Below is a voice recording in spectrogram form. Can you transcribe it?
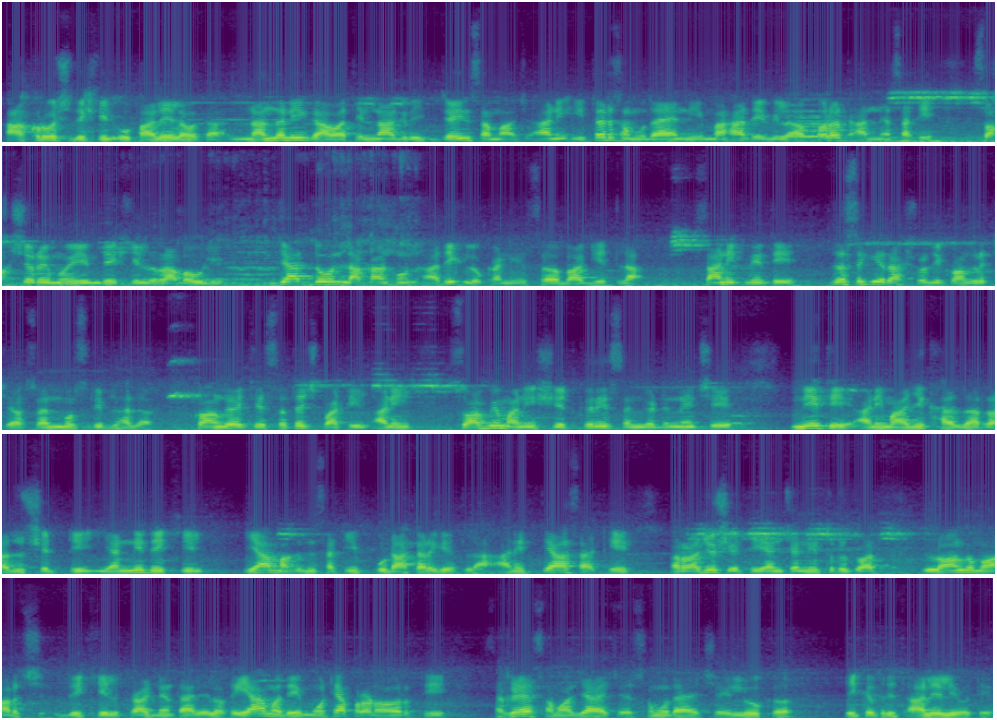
आक्रोश देखील उफालेला होता. नांदणी गावातील नागरिक जैन समाज आणि इतर समुदायांनी महादेवीला परत आणण्यासाठी स्वाक्षरी मोहीम देखील राबवली ज्यात दोन लाखांहून अधिक लोकांनी सहभाग घेतला. स्थानिक नेते जसं की राष्ट्रवादी काँग्रेसचे हसन मुश्रीफ झालं काँग्रेसचे सतेज पाटील आणि स्वाभिमानी शेतकरी संघटनेचे नेते आणि माजी खासदार राजू शेट्टी यांनी देखील या मागणीसाठी पुढाकार घेतला आणि त्यासाठी राजू शेट्टी यांच्या नेतृत्वात लाँग मार्च देखील काढण्यात आलेलं होतं. यामध्ये मोठ्या प्रमाणावरती सगळ्या समाजाचे समुदायाचे लोक एकत्रित आलेले होते.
